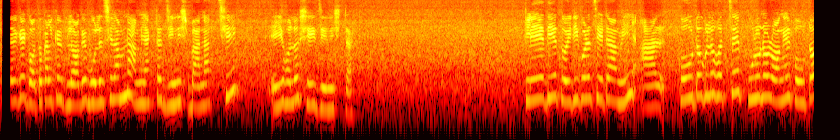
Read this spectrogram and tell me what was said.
আপনাদেরকে গতকালকের ভ্লগে বলেছিলাম না, আমি একটা জিনিস বানাচ্ছি, এই হলো সেই জিনিসটা। ক্লে দিয়ে তৈরি করেছি এটা আমি, আর কৌটোগুলো হচ্ছে পুরনো রঙের কৌটো।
